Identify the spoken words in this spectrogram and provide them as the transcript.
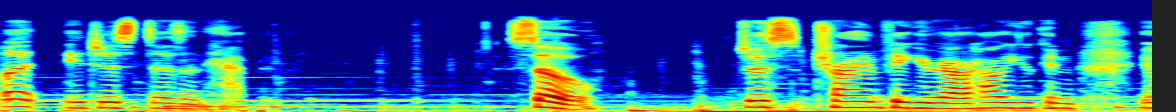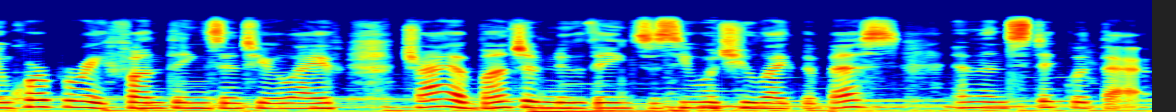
but it just doesn't happen. So, just try and figure out how you can incorporate fun things into your life. Try a bunch of new things to see what you like the best and then stick with that.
